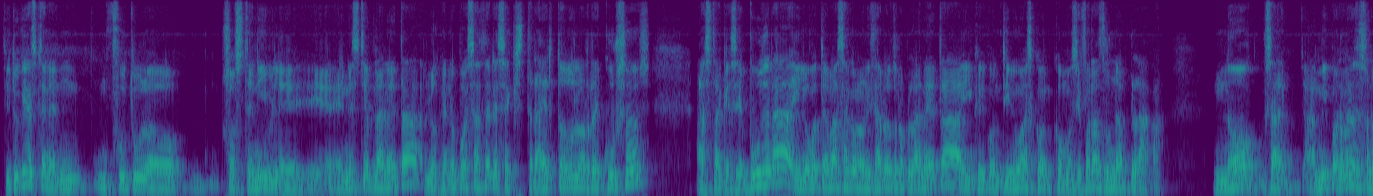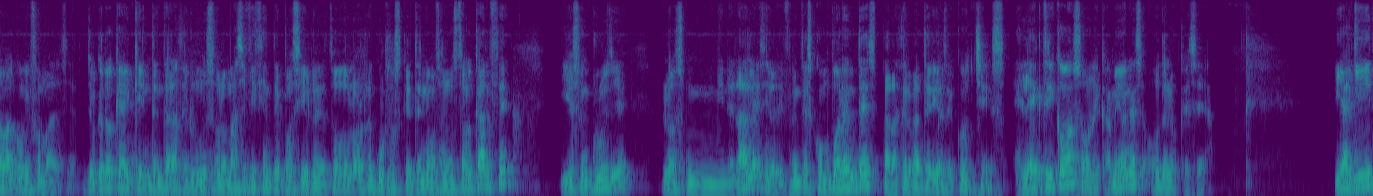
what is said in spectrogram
Si tú quieres tener un, futuro sostenible eh, en este planeta, lo que no puedes hacer es extraer todos los recursos hasta que se pudra y luego te vas a colonizar otro planeta y que continúas como si fueras una plaga. No, o sea, a mí por lo menos eso no va con mi forma de ser. Yo creo que hay que intentar hacer un uso lo más eficiente posible de todos los recursos que tenemos a nuestro alcance y eso incluye los minerales y los diferentes componentes para hacer baterías de coches eléctricos o de camiones o de lo que sea. Y aquí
